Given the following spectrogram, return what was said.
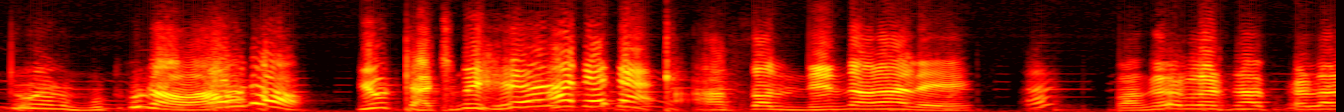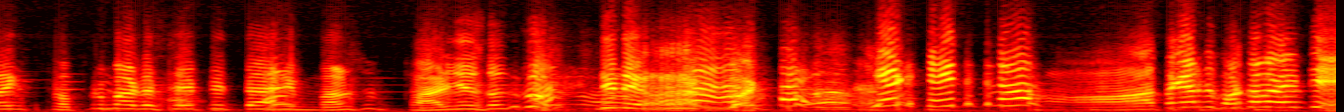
నువ్వు నన్ను ముట్టుకున్నావా? అవును. యూ టచ్ మీ హియర్ అదేట? అసలు నిన్ను అనాలి. బంగారు లాంటి నా పిల్లలకి తప్పుడు మాట చెప్పి దాని మనసు పాడు చేసేందుకు నేను అత్తగారిని కొడతావా ఏంటి?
